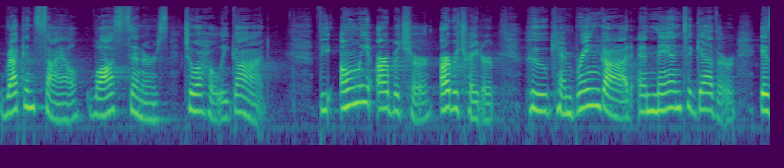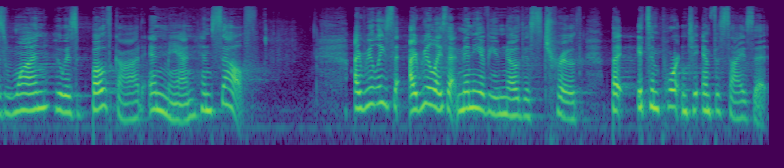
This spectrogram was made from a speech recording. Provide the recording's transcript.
reconcile lost sinners to a holy God. The only arbiter, arbitrator who can bring God and man together is one who is both God and man himself. I realize, that, I realize that many of you know this truth, but it's important to emphasize it.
